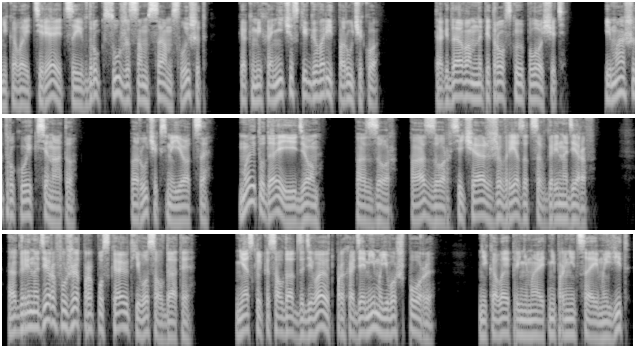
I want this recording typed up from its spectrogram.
Николай теряется и вдруг с ужасом сам слышит, как механически говорит поручику. «Тогда вам на Петровскую площадь» и машет рукой к Сенату. Поручик смеется. «Мы туда и идем». Позор, позор, сейчас же врезаться в гренадеров. А гренадеров уже пропускают его солдаты. Несколько солдат задевают, проходя мимо его шпоры. Николай принимает непроницаемый вид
